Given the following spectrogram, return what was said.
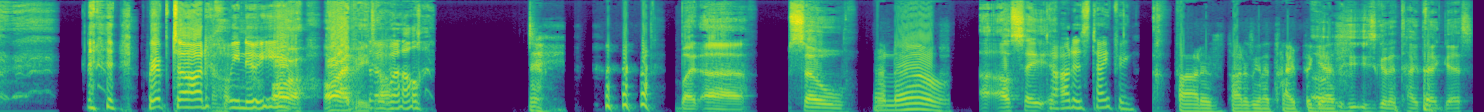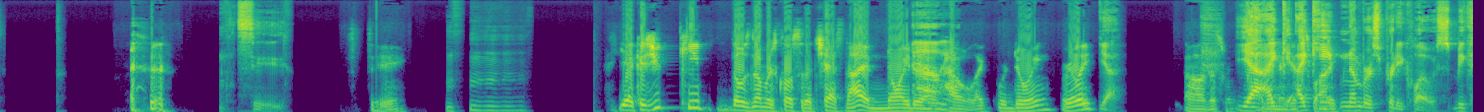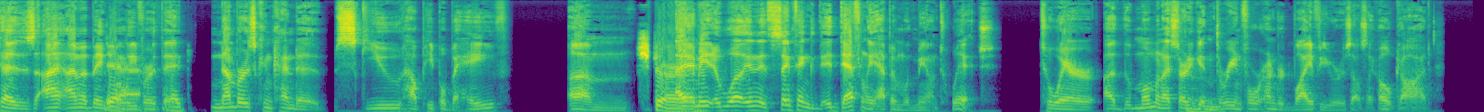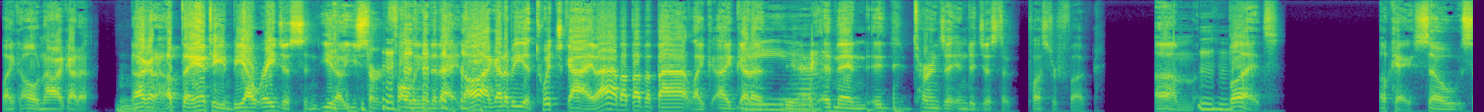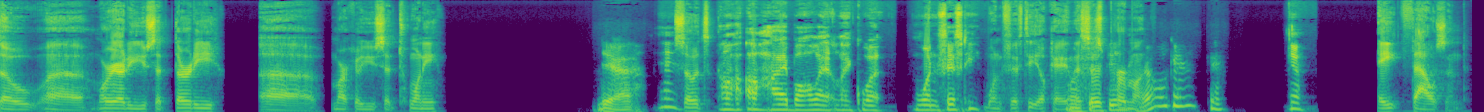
Rip Todd. We knew you Oh, R.I.P. so Todd. well. But uh, so Oh no. I- I'll say. Todd is typing. Todd is Todd is gonna type the Oh, guess. he's gonna type that guess. Let's see. See. Yeah, because you keep those numbers close to the chest, and I have no idea Oh, yeah. how like we're doing. Really? Yeah. Oh, this one. Yeah, I, when it ke- gets I keep numbers pretty close because I, I'm a big Yeah, believer that like- numbers can kind of skew how people behave. Um, Sure. I, I mean, well, and it's the same thing. It definitely happened with me on Twitch, to where uh, the moment I started getting Mhm. three and four hundred live viewers, I was like, oh god, like oh now I gotta Mm. now I gotta up the ante and be outrageous, and you know you start falling into that. Oh, I gotta be a Twitch guy. Ah, bah, bah, bah, bah. Like I gotta, yeah. and then it turns it into just a clusterfuck. Um, Mhm. but okay, so so uh, Moriarty, you said thirty. Uh, Marco, you said twenty. yeah. So it's I'll, I'll highball at like what 150. one fifty. Okay, and this is per month. Oh, okay. Okay. Eight thousand.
